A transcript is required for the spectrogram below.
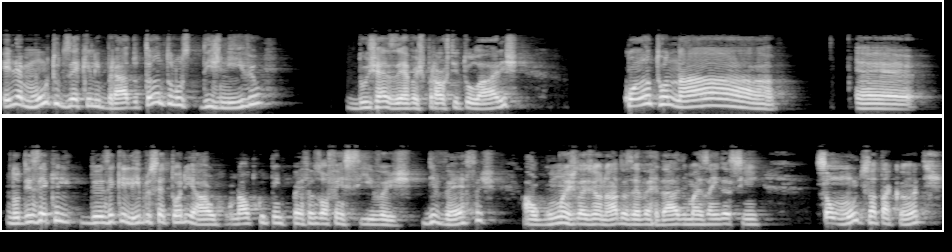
ele é muito desequilibrado tanto no desnível dos reservas para os titulares, quanto na é, no desequilíbrio setorial. O Náutico tem peças ofensivas diversas, algumas lesionadas, é verdade, mas ainda assim são muitos atacantes.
